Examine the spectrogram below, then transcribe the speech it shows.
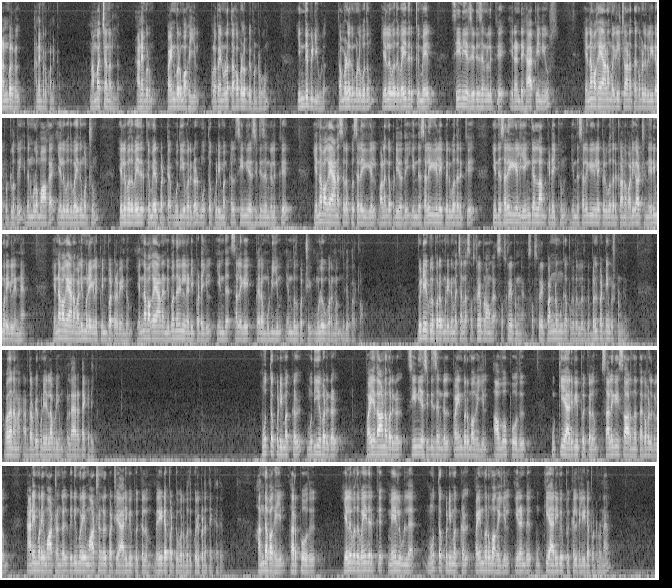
நண்பர்கள் அனைவருக்கும் வணக்கம். நம்ம சேனலில் அனைவரும் பயன்பெறும் வகையில் பல பயனுள்ள தகவல் அப்படி பண்ணிருக்கோம். இந்த வீடியோவில் தமிழகம் முழுவதும் எழுபது வயதிற்கு மேல் சீனியர் சிட்டிசன்களுக்கு இரண்டு ஹாப்பி நியூஸ் என்ன வகையான மகிழ்ச்சியான தகவல் வெளியிடப்பட்டுள்ளது? இதன் மூலமாக எழுபது வயது மற்றும் எழுபது வயதிற்கு மேற்பட்ட முதியவர்கள் மூத்த குடிமக்கள் சீனியர் சிட்டிசன்களுக்கு என்ன வகையான சிறப்பு சலுகைகள் வழங்கப்படுகிறது? இந்த சலுகைகளை பெறுவதற்கு இந்த சலுகைகள் எங்கெல்லாம் கிடைக்கும்? இந்த சலுகைகளை பெறுவதற்கான வழிகாட்டு நெறிமுறைகள் என்ன? என்ன வகையான வழிமுறைகளை பின்பற்ற வேண்டும்? என்ன வகையான நிபந்தனைகளின் அடிப்படையில் இந்த சலுகை பெற முடியும் என்பது பற்றி முழு விவரங்களும் தெரிய பார்க்கலாம். வீடியோக்குள்ளே பிறகு முடியும் நம்ம சேனலை சப்ஸ்கிரைப் பண்ணுவாங்க சப்ஸ்கிரைப் பண்ணுங்கள் சப்ஸ்கிரைப் பண்ணுங்க பக்கத்தில் இருக்க பெல் பட்டனையும் ப்ரெஸ் பண்ணுங்கள் அப்போ தான் நம்ம அடுத்த அப்படியே கூடிய எல்லா படியும் டேரெக்டாக கிடைக்கும். மூத்த குடிமக்கள் முதியவர்கள் வயதானவர்கள் சீனியர் சிட்டிசன்கள் பயன்பெறும் வகையில் அவ்வப்போது முக்கிய அறிவிப்புகளும் சலுகை சார்ந்த தகவல்களும் நடைமுறை மாற்றங்கள் விதிமுறை மாற்றங்கள் பற்றிய அறிவிப்புகளும் வெளியிடப்பட்டு வருவது குறிப்பிடத்தக்கது. அந்த வகையில் தற்போது எழுபது வயதிற்கு மேல் உள்ள மூத்த குடிமக்கள் பயன்பெறும் வகையில் இரண்டு முக்கிய அறிவிப்புகள் வெளியிடப்பட்டுள்ளன.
